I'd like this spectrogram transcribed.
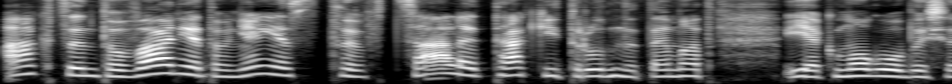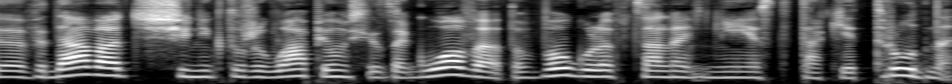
Akcentowanie to nie jest wcale taki trudny temat, jak mogłoby się wydawać. Niektórzy łapią się za głowę, a to w ogóle wcale nie jest takie trudne.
